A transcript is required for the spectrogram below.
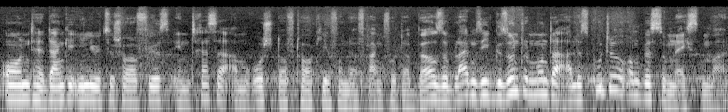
Und äh, danke Ihnen, liebe Zuschauer, fürs Interesse am Rohstofftalk hier von der Frankfurter Börse. Bleiben Sie gesund und munter, alles Gute und bis zum nächsten Mal.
